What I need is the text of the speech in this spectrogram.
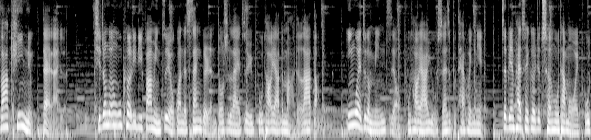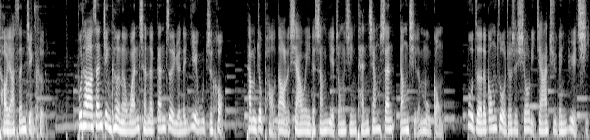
瓦基努带来了。其中跟乌克丽丽发明最有关的三个人，都是来自于葡萄牙的马德拉岛。因为这个名字哦，葡萄牙语我实在是不太会念，这边派翠克就称呼他们为葡萄牙三剑客。葡萄牙三剑客呢，完成了甘蔗园的业务之后，他们就跑到了夏威夷的商业中心檀香山，当起了木工。负责的工作就是修理家具跟乐器。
